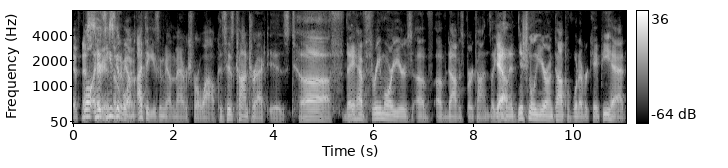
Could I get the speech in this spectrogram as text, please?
if necessary. Well, his, he's going to be on. I think he's going to be on the Mavericks for a while because his contract is tough. They mm-hmm. have three more years of of Davis Bertans. Like, yeah. an additional year on top of whatever KP had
